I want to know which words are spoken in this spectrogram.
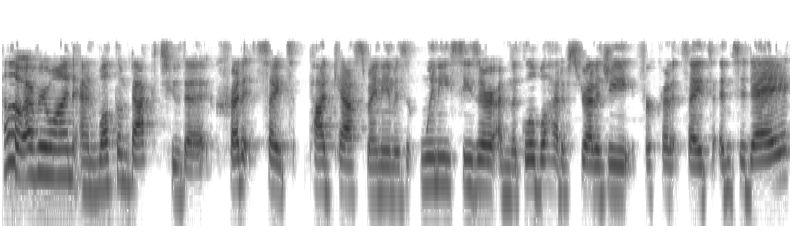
Hello, everyone, and welcome back to the CreditSights podcast. My name is Winnie Cisar. I'm the global head of strategy for CreditSights, and today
